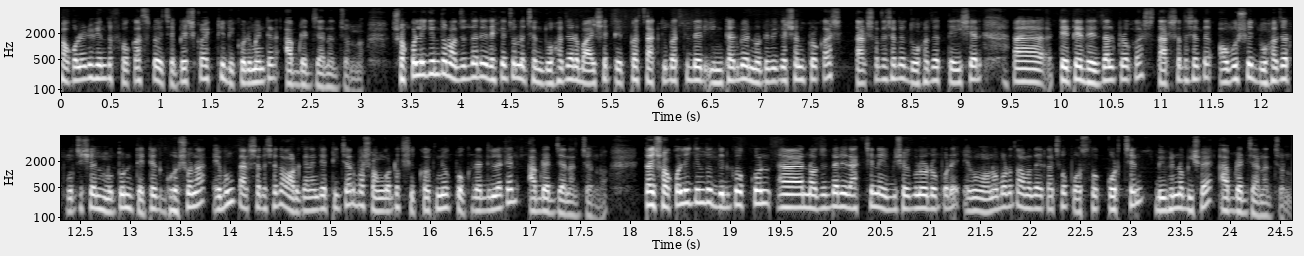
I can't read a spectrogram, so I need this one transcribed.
সকলেরই কিন্তু ফোকাস রয়েছে বেশ কয়েকটি রিক্রুটমেন্টের আপডেট জানার জন্য। সকলেই কিন্তু নজরদারি রেখে চলেছেন দু হাজার বাইশের টেট পাস চাকরি প্রার্থীদের ইন্টারভিউ নোটিফিকেশন প্রকাশ, তার সাথে সাথে দু হাজার তেইশের টেটের রেজাল্ট প্রকাশ। তার সাথে সাথে অবশ্যই দু হাজার পঁচিশের নতুন টেটের ঘোষণা এবং তার সাথে সাথে অর্গানাইজার টিচার বা সংগঠক, শিক্ষক নিয়োগ প্রক্রিয়া রিলেটেড আপডেট জানার জন্য। তাই সকলেই কিন্তু দীর্ঘক্ষণ নজরদারি রাখছেন এই বিষয়গুলোর উপরে এবং অনবরত আমাদের কাছেও প্রশ্ন করছেন বিভিন্ন বিষয়ে আপডেট জানার জন্য।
